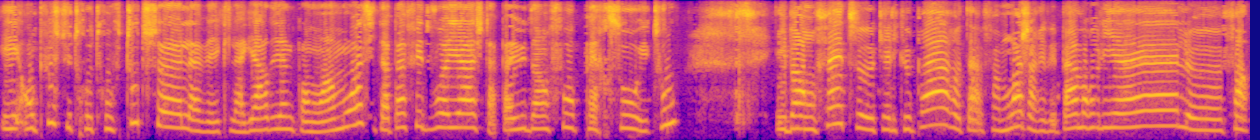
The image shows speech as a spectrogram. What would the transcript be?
Et en plus, tu te retrouves toute seule avec la gardienne pendant un mois. Si t'as pas fait de voyage, t'as pas eu d'infos perso et tout, et ben en fait, euh, quelque part, enfin moi j'arrivais pas à me relier à elle. Enfin,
